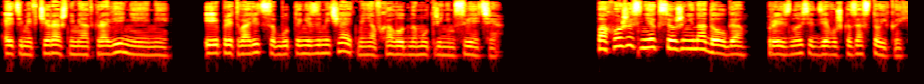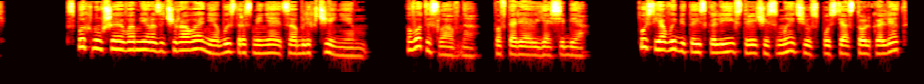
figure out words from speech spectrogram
этими вчерашними откровениями, и притворится, будто не замечает меня в холодном утреннем свете. «Похоже, снег все же ненадолго», — произносит девушка за стойкой. Вспыхнувшее во мне разочарование быстро сменяется облегчением. «Вот и славно», — повторяю я себе. Пусть я выбита из колеи встречи с Мэтью спустя столько лет,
